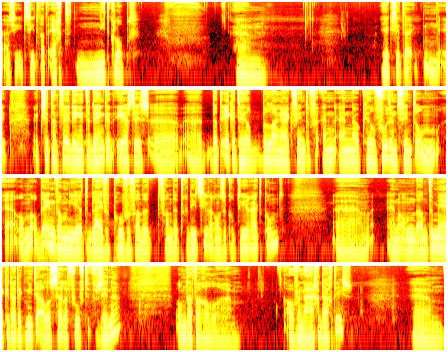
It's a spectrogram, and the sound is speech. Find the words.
als je iets ziet wat echt niet klopt. Um, Ik zit, ik, zit aan twee dingen te denken. Het eerste is uh, uh, dat ik het heel belangrijk vind en, en ook heel voedend vind om, uh, om op de een of andere manier te blijven proeven van de, van de traditie waar onze cultuur uitkomt. en om dan te merken dat ik niet alles zelf hoef te verzinnen, omdat er al over nagedacht is. Um,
